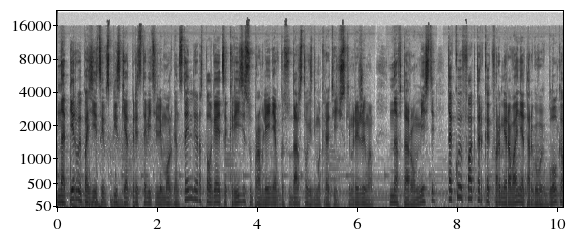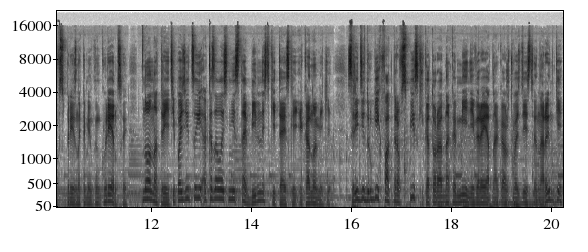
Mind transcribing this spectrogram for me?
На первой позиции в списке от представителей Морган Стэнли располагается кризис управления в государствах с демократическим режимом. На втором месте такой фактор, как формирование торговых блоков с признаками конкуренции. Ну а на третьей позиции оказалась нестабильность китайской экономики. Среди других факторов в списке, которые однако менее вероятно окажут воздействие на рынки,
